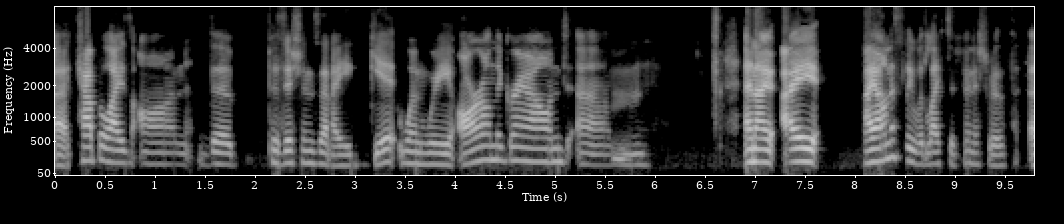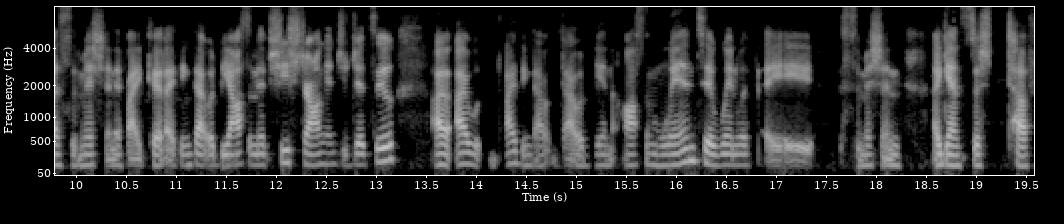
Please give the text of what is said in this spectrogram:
Uh, capitalize on the positions that I get when we are on the ground. Um, and I I I honestly would like to finish with a submission if I could. I think that would be awesome. If she's strong in jujitsu, I, I would I think that that would be an awesome win to win with a submission against a tough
